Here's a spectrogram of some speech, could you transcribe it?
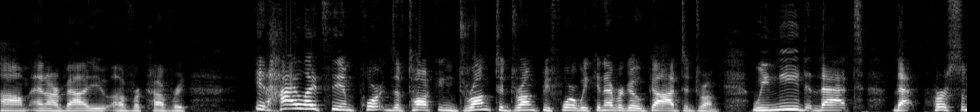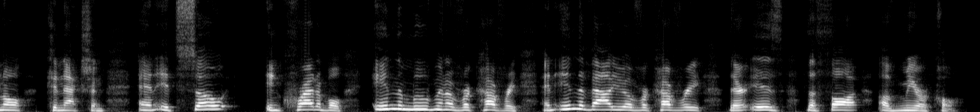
um, and our value of recovery. It highlights the importance of talking drunk to drunk before we can ever go God to drunk. We need that, that personal connection. And it's so incredible in the movement of recovery and in the value of recovery, there is the thought of miracle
